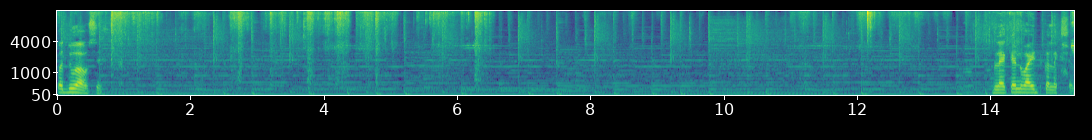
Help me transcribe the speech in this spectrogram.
બધું આવશે. બ્લેક એન્ડ વ્હાઇટ કલેક્શન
